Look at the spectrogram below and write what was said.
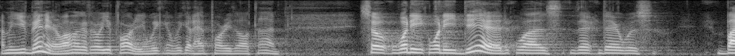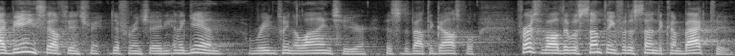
I mean, you've been here. Why am I going to throw you a party? And we, we got to have parties all the time. So what he, what he did was there, there was, by being self-differentiating, and again, reading between the lines here, this is about the gospel. First of all, there was something for the son to come back to.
